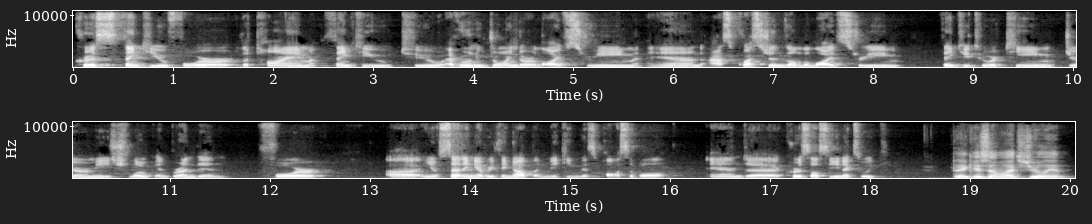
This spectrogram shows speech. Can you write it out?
Chris, thank you for the time. Thank you to everyone who joined our live stream and asked questions on the live stream. Thank you to our team, Jeremy, Shlok, and Brendan, for uh, you know setting everything up and making this possible. And uh, Chris, I'll see you next week. Thank you so much, Julien.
